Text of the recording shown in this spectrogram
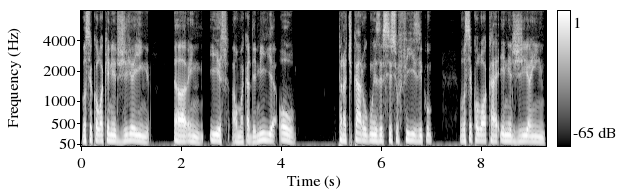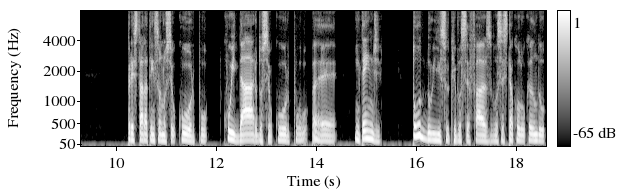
você coloca energia em uh, em ir a uma academia ou praticar algum exercício físico, você coloca energia em prestar atenção no seu corpo, cuidar do seu corpo, é, entende? Tudo isso que você faz, você está colocando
